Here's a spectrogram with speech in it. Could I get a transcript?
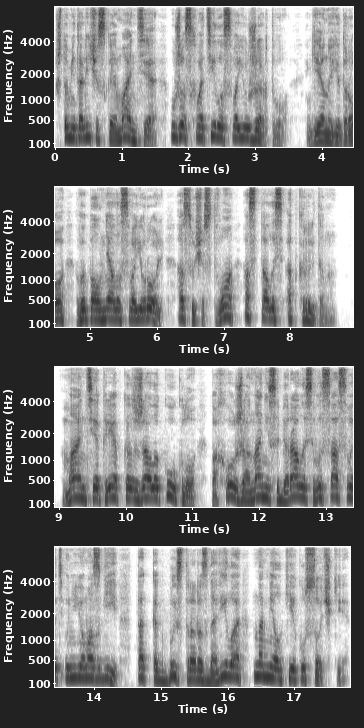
что металлическая мантия уже схватила свою жертву. Геноядро выполняло свою роль, а существо осталось открытым. Мантия крепко сжала куклу, похоже, она не собиралась высасывать у нее мозги, так как быстро раздавила на мелкие кусочки.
